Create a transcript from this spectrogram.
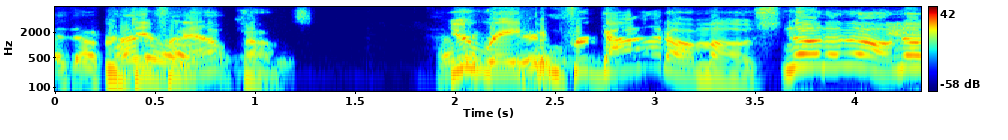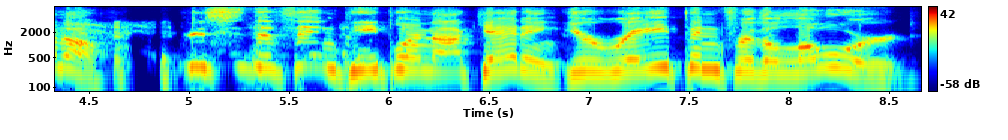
I'm uh, for different like- outcomes. You're like raping serious- for God almost. No, no, no, no, no. this is the thing people are not getting. You're raping for the Lord.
